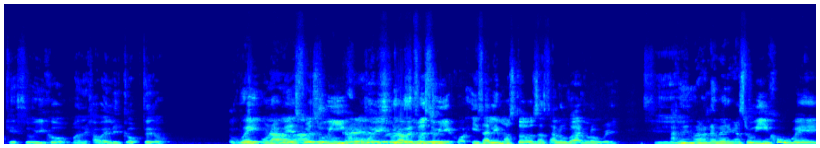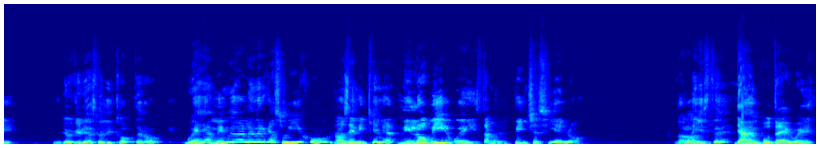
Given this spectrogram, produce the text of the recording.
que su hijo manejaba helicóptero. Güey, una vez fue su ¿cómo hijo, güey. Una vez fue su hijo y salimos todos a saludarlo, güey. Sí. A mí me vale verga su hijo, güey. Yo quería su helicóptero. Güey, a mí me vale verga su hijo. No sé ni quién era. Ni lo vi, güey. Estaba en el pinche cielo. ¿No lo viste? Ya me emputé, güey.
